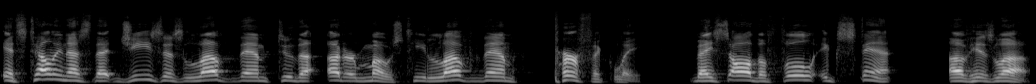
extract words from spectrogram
it's telling us that Jesus loved them to the uttermost. He loved them perfectly. They saw the full extent of his love.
